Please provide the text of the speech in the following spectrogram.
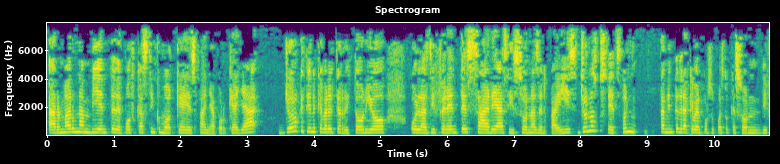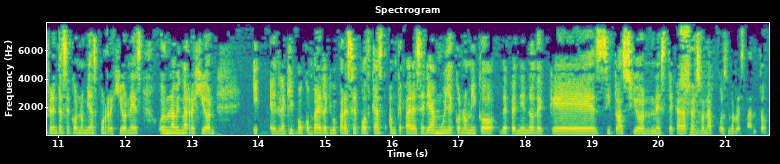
armar un ambiente de podcasting como el que hay en España, porque allá yo creo que tiene que ver el territorio o las diferentes áreas y zonas del país. Yo no sé, son, también tendrá que ver, por supuesto, que son diferentes economías por regiones o en una misma región y el equipo, comprar el equipo para hacer podcast, aunque parecería muy económico dependiendo de qué situación esté cada Sí. persona, pues no lo es tanto.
